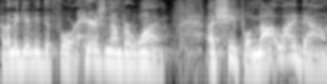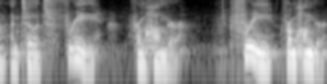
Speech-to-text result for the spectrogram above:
And let me give you the four. Here's number one a sheep will not lie down until it's free from hunger. Free from hunger.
